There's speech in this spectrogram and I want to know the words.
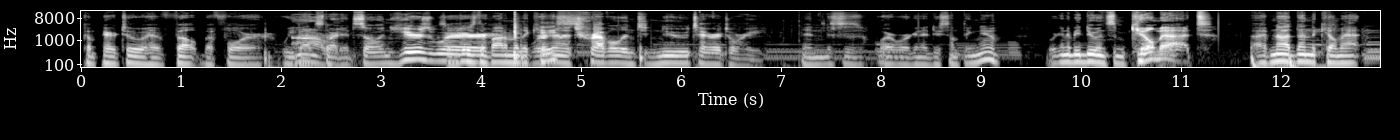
compared to have felt before we got started. Right. So, and here's where so here's the bottom of the case. We're gonna travel into new territory, and this is where we're gonna do something new we're gonna be doing some Kilmat. I have not done the Kilmat.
